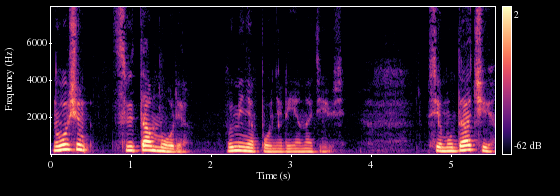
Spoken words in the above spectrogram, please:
Ну, в общем, цвета моря. Вы меня поняли, я надеюсь. Всем удачи,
